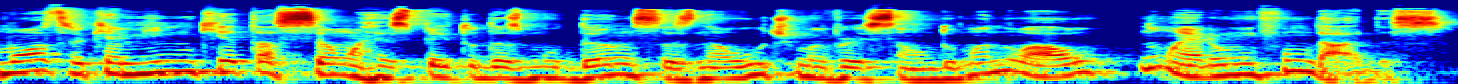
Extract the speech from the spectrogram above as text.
mostra que a minha inquietação a respeito das mudanças na última versão do manual não eram infundadas.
